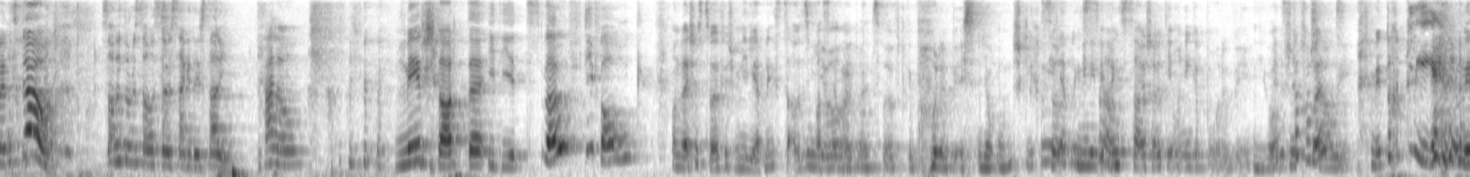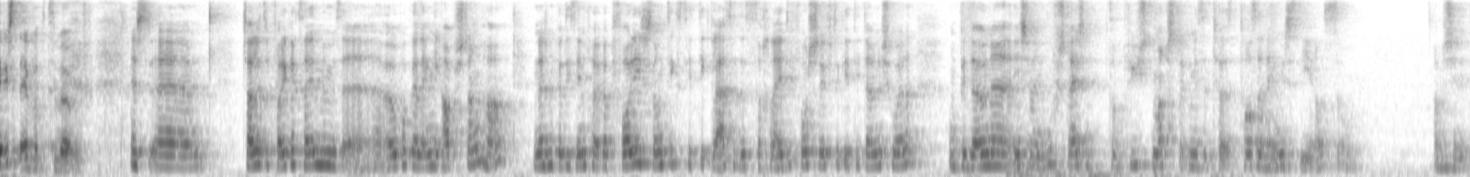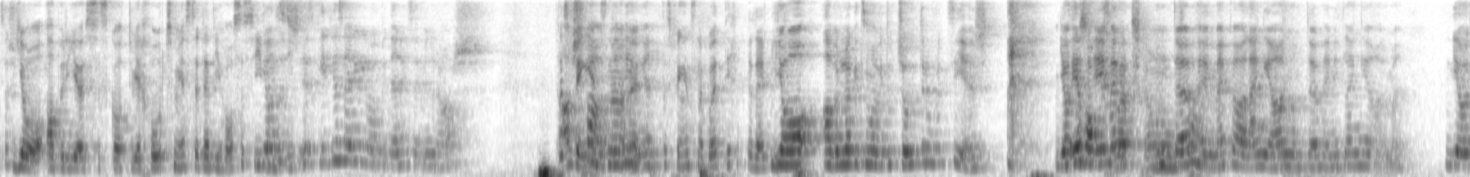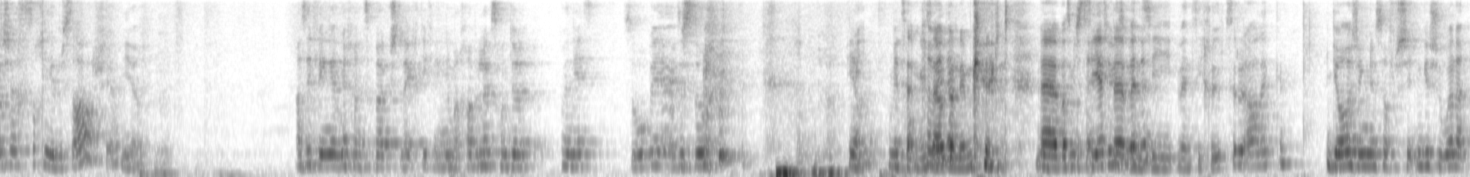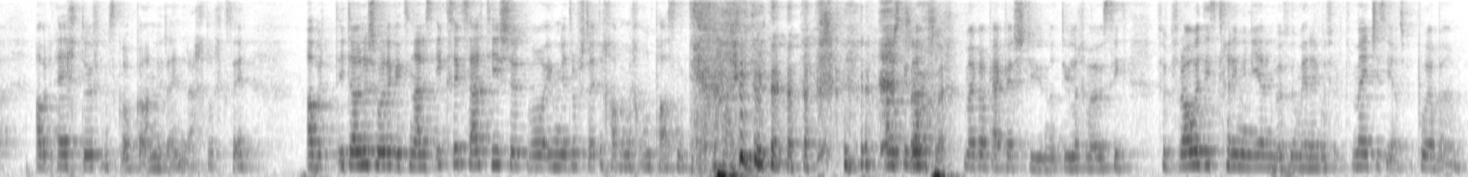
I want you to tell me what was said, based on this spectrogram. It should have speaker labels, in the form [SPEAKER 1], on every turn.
[SPEAKER 1] let's go! Solothurn Soul sagen dir Sally.
[SPEAKER 2] Hallo. Wir starten in die zwölfte Folge. Und weißt du, das 12 ist meine Lieblingszahl, das passt
[SPEAKER 1] ja, weil du am 12. geboren bist.
[SPEAKER 2] Ja, und ist gleich meine
[SPEAKER 1] so,
[SPEAKER 2] Lieblingszahl.
[SPEAKER 1] Meine Lieblingszahl ist auch die, wo ich geboren bin.
[SPEAKER 2] Ja,
[SPEAKER 1] Jetzt
[SPEAKER 2] ist doch gut. Ist mir doch gleich. mir ist es einfach 12.
[SPEAKER 1] Hast, ähm, Charlotte hat vorhin gesagt, wir müssen einen Ellbogenlänge Abstand haben. Und dann ist mir gerade in den Sinn gekommen, ich vorhin in der Sonntagszeitung gelesen, dass es so Kleidervorschriften gibt in diesen Schulen. Und bei denen ist, wenn du aufstehst und so die Füße machst, dort müssen die Hosen länger sein als so. Aber das ist ja nicht so schlimm.
[SPEAKER 2] Ja, aber Jesus Gott, wie kurz müssten denn die Hosen sein?
[SPEAKER 1] Ja, ist, es gibt ja solche, die bei denen sieht man den Arsch.
[SPEAKER 2] das finde ich jetzt noch,
[SPEAKER 1] der
[SPEAKER 2] äh,
[SPEAKER 1] Ringe.
[SPEAKER 2] das finde ich jetzt noch gute Regelung.
[SPEAKER 1] Ja, aber schau jetzt mal, wie du die Schulter aufziehst.
[SPEAKER 2] Ja
[SPEAKER 1] ist
[SPEAKER 2] habe
[SPEAKER 1] eh. Und die haben mega lange Arme und die haben nicht lange Arme.
[SPEAKER 2] Ja, das ist echt so ein bisschen übers Arsch, ja.
[SPEAKER 1] Ja. Also ich finde, wir können sogar gestreckte Finger machen. Aber schau, es kommt ja, wenn ich jetzt so bin oder so. ja,
[SPEAKER 2] Jetzt hat mich selber nicht mehr gehört. Äh, was
[SPEAKER 1] Wir
[SPEAKER 2] passiert wenn sie, wenn sie kürzer anlegen?
[SPEAKER 1] Ja, es ist irgendwie so verschiedene Schulen. Aber echt dürfen wir es glaube ich, gar nicht rein rechtlich gesehen. Aber in diesen Schulen gibt es dann ein XXL-T-Shirt, wo irgendwie drauf steht, ich habe mich unpassend gekleidet. Aber es gibt auch mega Gegensteuer natürlich, weil es sich für die Frauen diskriminierend, weil viel mehr Regeln für die Mädchen sind als für die Buben.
